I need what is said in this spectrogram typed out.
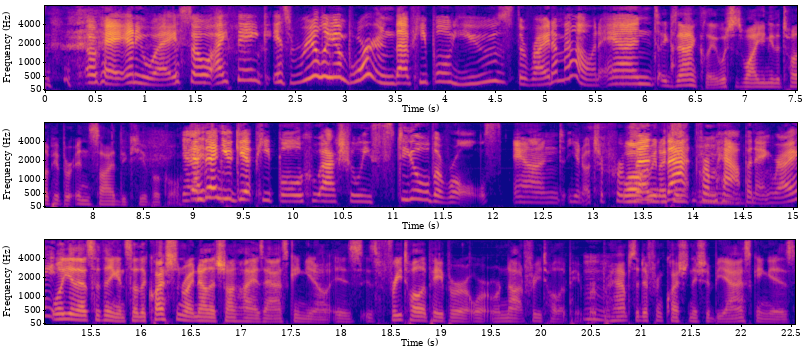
okay, anyway, so I think it's really important that people use the right amount and exactly, which is why you need the toilet paper inside the cubicle. Yeah, and then you get people who actually steal the rolls and, you know, to prevent Well, I mean, that think- from happening, right? Well, yeah, that's the thing. And so the question right now that Shanghai is asking, you know, is is free toilet paper or, or not free toilet paper? Mm. Perhaps a different question they should be asking is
